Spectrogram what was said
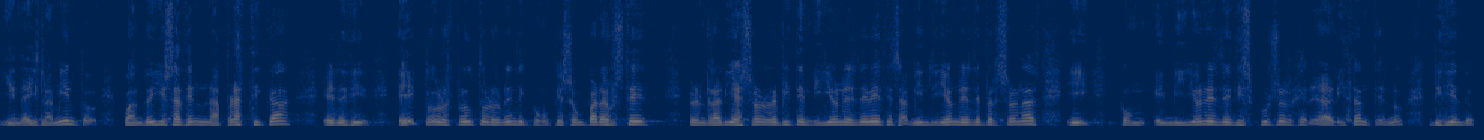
y en aislamiento. Cuando ellos hacen una práctica, es decir, eh, todos los productos los venden como que son para usted, pero en realidad eso lo repiten millones de veces a millones de personas y con millones de discursos generalizantes, ¿no? diciendo,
